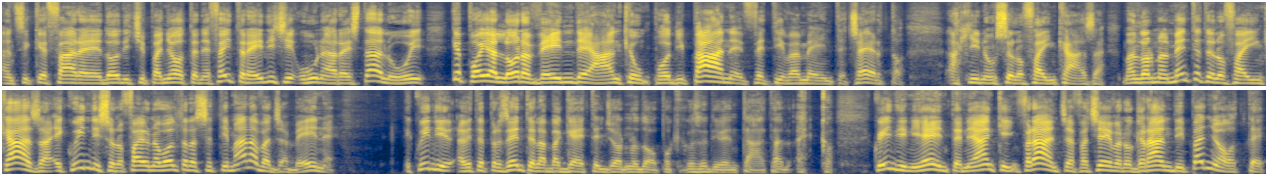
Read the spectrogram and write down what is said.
anziché fare 12 pagnotte ne fai 13, una resta a lui, che poi allora vende anche un po' di pane effettivamente, certo, a chi non se lo fa in casa, ma normalmente te lo fai in casa e quindi se lo fai una volta alla settimana va già bene. E quindi avete presente la baguette il giorno dopo, che cosa è diventata? Ecco, quindi niente, neanche in Francia facevano grandi pagnotte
